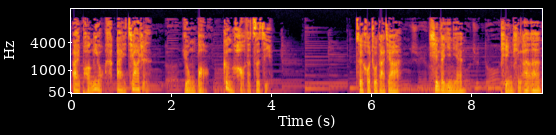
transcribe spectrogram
爱朋友，爱家人，拥抱更好的自己。最后祝大家新的一年平平安安，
